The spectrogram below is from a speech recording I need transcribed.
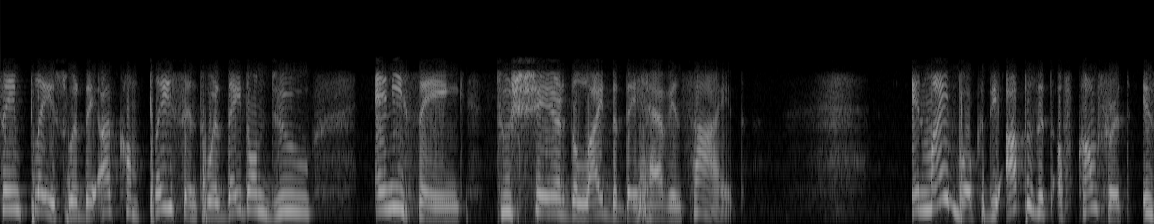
same place where they are complacent, where they don't do anything to share the light that they have inside. In my book, the opposite of comfort is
